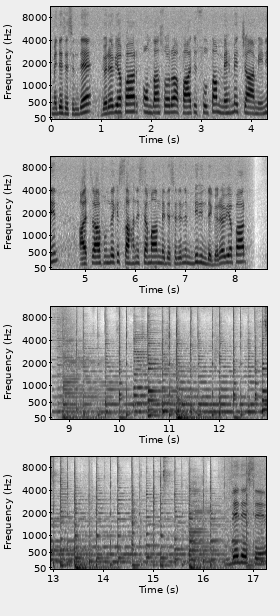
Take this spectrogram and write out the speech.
medresesinde görev yapar. Ondan sonra Fatih Sultan Mehmet Camii'nin etrafındaki Sahni Seman medreselerinin birinde görev yapar. Dedesi,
